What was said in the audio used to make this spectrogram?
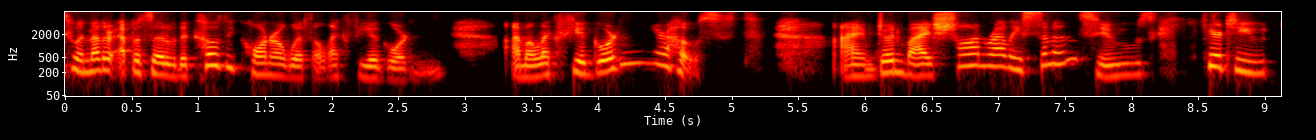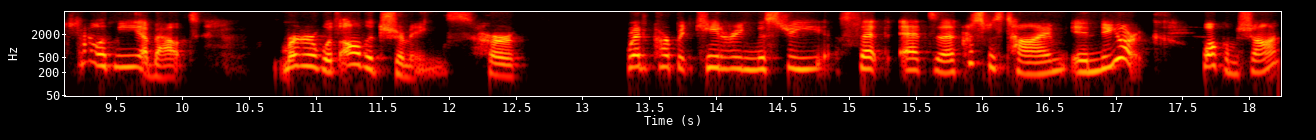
Welcome to another episode of the Cozy Corner with Alexia Gordon. I'm Alexia Gordon, your host. I'm joined by Shawn Reilly Simmons, who's here to chat with me about Murder with All the Trimmings, her red carpet catering mystery set at uh, Christmas time in New York. Welcome, Shawn.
